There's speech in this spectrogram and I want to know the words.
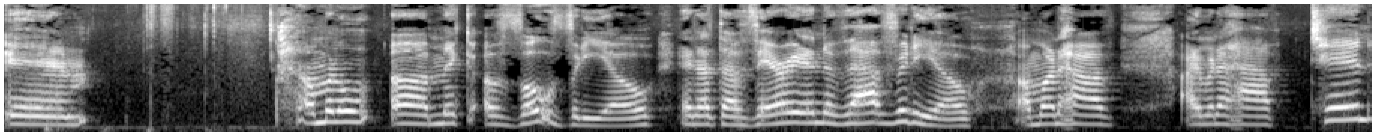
And I'm gonna uh, make a vote video, and at the very end of that video, I'm gonna have I'm gonna have ten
